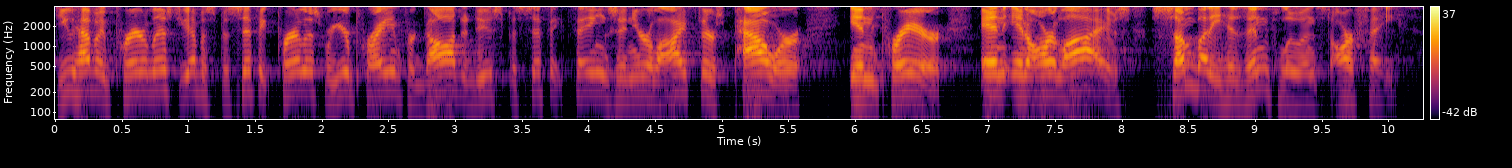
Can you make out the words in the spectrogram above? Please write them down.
do you have a prayer list? Do you have a specific prayer list where you're praying for God to do specific things in your life? There's power in prayer. And in our lives, somebody has influenced our faith.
